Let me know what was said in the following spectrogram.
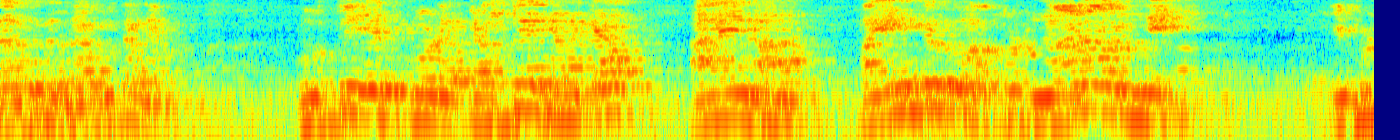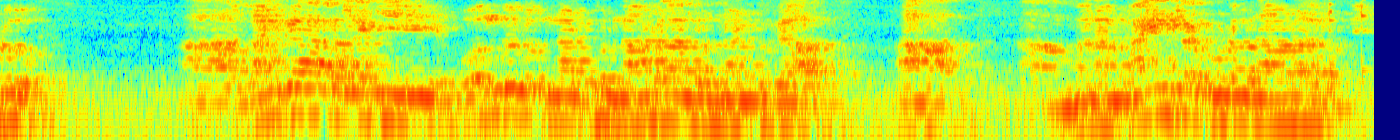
రచన జరుగుతూనే గుర్తు చేసుకోవడం కష్టం కనుక ఆయన పైంటుకు అప్పుడు నాణాలు ఉండేవి. ఇప్పుడు ఆ లంగాలకి బొందులు ఉన్నట్టు నాడాలు ఉన్నట్టుగా ఆ మన పాయింట్లకు కూడా నాడాలు ఉంటాయి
